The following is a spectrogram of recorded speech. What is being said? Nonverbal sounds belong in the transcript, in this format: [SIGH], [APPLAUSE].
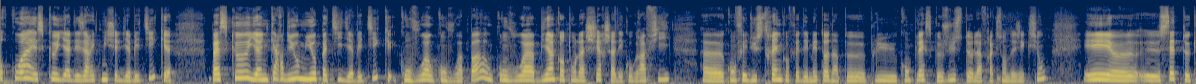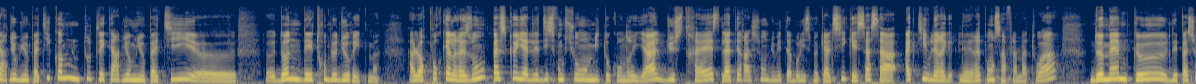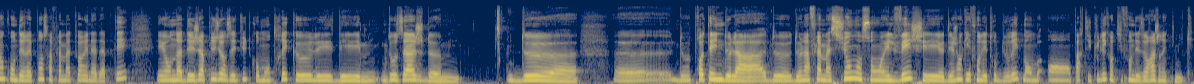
pourquoi est-ce qu'il y a des arythmies chez le diabétique? Parce qu'il y a une cardiomyopathie diabétique qu'on voit ou qu'on ne voit pas, ou qu'on voit bien quand on la cherche à l'échographie, euh, qu'on fait du strain, qu'on fait des méthodes un peu plus complexes que juste la fraction d'éjection. Et euh, euh, cette cardiomyopathie, comme toutes les cardiomyopathies, donne des troubles du rythme. Alors pour quelles raisons Parce qu'il y a des dysfonctions mitochondriales, du stress, l'altération du métabolisme calcique, et ça, ça active les, réponses inflammatoires, de même que des patients qui ont des réponses inflammatoires inadaptées. Et on a déjà plusieurs études qui ont montré que les des dosages de, de protéines de l'inflammation de, sont élevés chez des gens qui font des troubles du rythme, en particulier quand ils font des orages rythmiques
